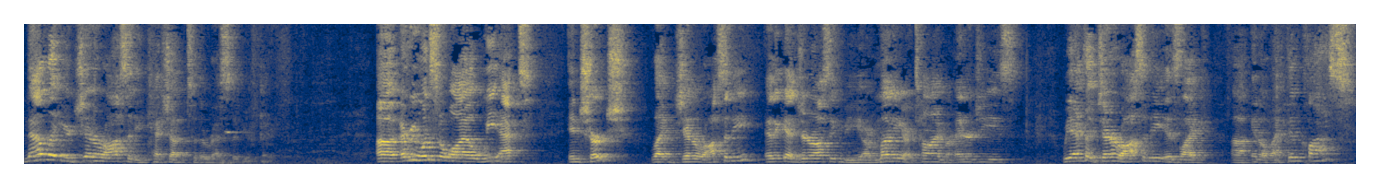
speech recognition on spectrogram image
Now let your generosity catch up to the rest of your faith. Uh, every once in a while, we act in church like generosity. And again, generosity can be our money, our time, our energies. We act like generosity is like uh, an elective class,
